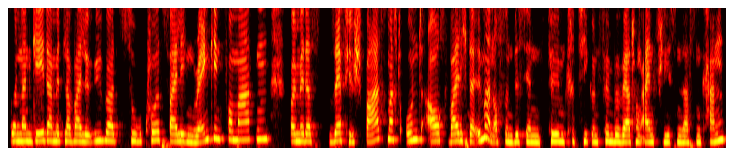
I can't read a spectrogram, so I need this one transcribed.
sondern gehe da mittlerweile über zu kurzweiligen Ranking-Formaten, weil mir das sehr viel Spaß macht und auch, weil ich da immer noch so ein bisschen Filmkritik und Filmbewertung einfließen lassen kann.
